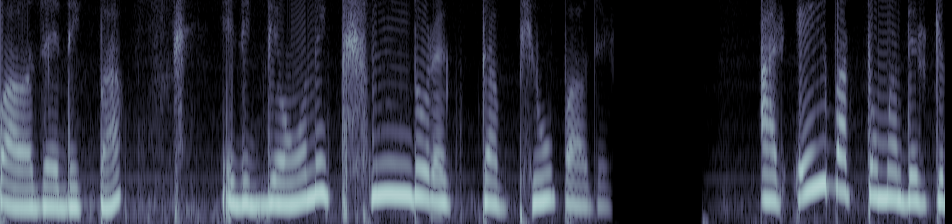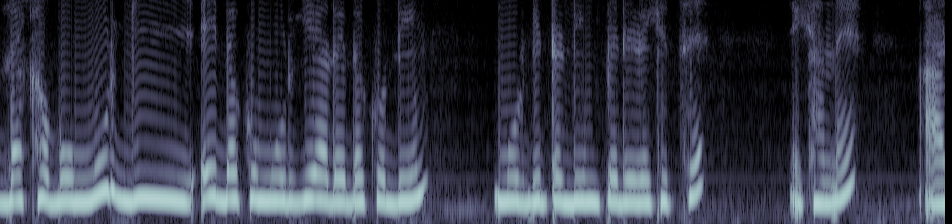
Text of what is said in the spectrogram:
পাওয়া যায় দেখবা। এদিক দিয়ে অনেক সুন্দর একটা ভিউ পাওয়া যায়। আর এইবার তোমাদেরকে দেখাবো মুরগি। এই দেখো মুরগি আর এই দেখো ডিম। মুরগিটা ডিম পেড়ে রেখেছে এখানে। আর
